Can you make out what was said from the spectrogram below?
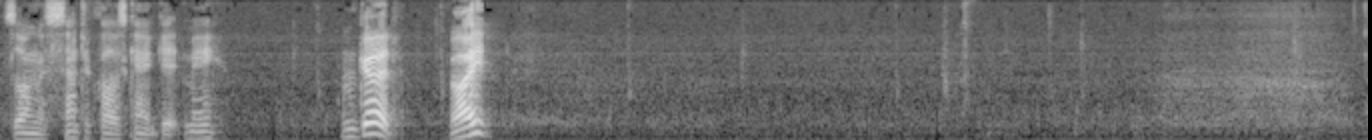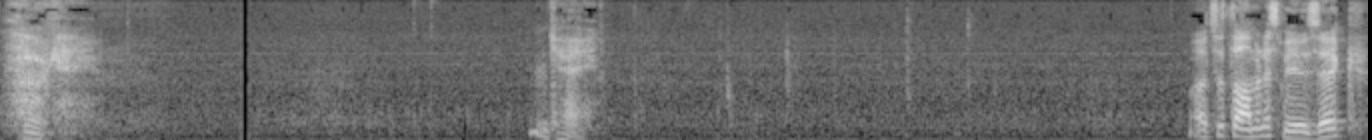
As long as Santa Claus can't get me, I'm good, right? Okay. Okay. Lots of ominous music.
